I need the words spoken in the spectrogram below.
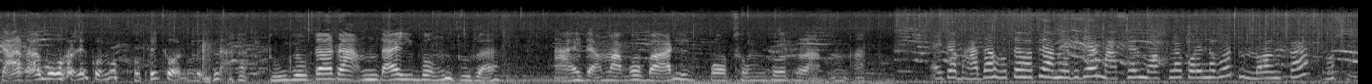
চারা বোয়ালে কোনো ক্ষতি করবে না। তুইওটা রান্দাই বন্ধুরা। বাড়ির পছন্দের রান্না। এটা ভাজা হতে হতে আমি এদিকে মাছের মশলা করে নেব, একটু লঙ্কা, রসুন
